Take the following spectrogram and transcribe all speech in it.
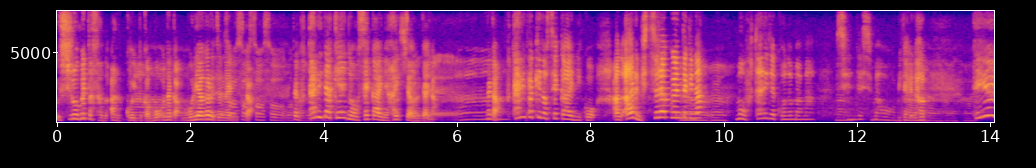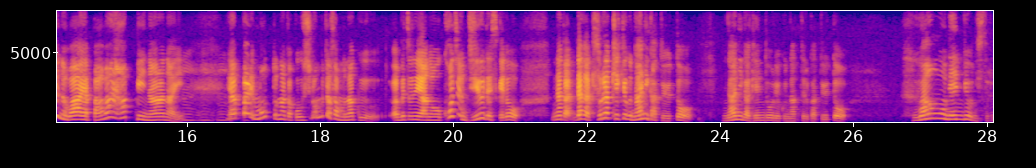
後ろめたさのある恋とかもなんか盛り上がるじゃないですか。そうそうそうだから2人だけの世界に入っちゃうみたいな。なんか2人だけの世界にこうあのある意味失楽園的な、もう2人でこのまま死んでしまおうみたいな、っていうのはやっぱあまりハッピーにならない、やっぱりもっとなんかこう後ろめたさもなくあ別にあの個人の自由ですけどなんかだからそれは結局何かというと何が原動力になってるかというと不安を燃料にしてる。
